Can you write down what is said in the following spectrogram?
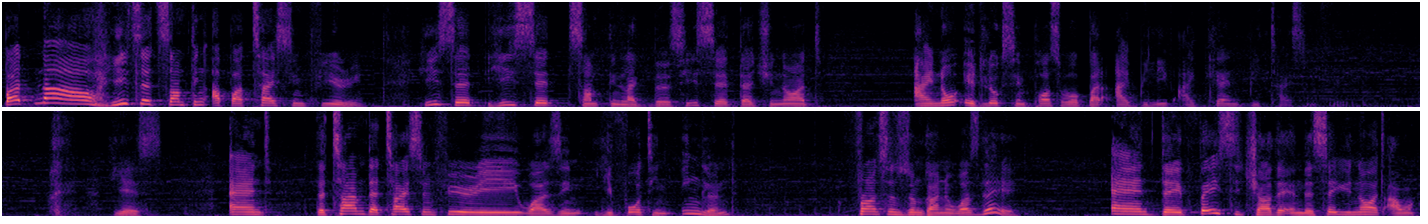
But now he said something about Tyson Fury. He said he said something like this. He said that you know what? I know it looks impossible, but I believe I can beat Tyson Fury. yes. And the time that Tyson Fury was in he fought in England, Francis Ngannou was there. And they face each other and they say, you know what, I want,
